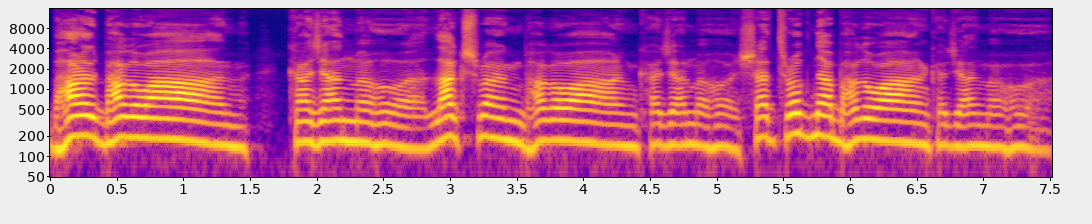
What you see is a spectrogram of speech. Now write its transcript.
भारत भगवान का जन्म हुआ लक्ष्मण भगवान का जन्म हुआ शत्रुघ्न भगवान का जन्म हुआ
